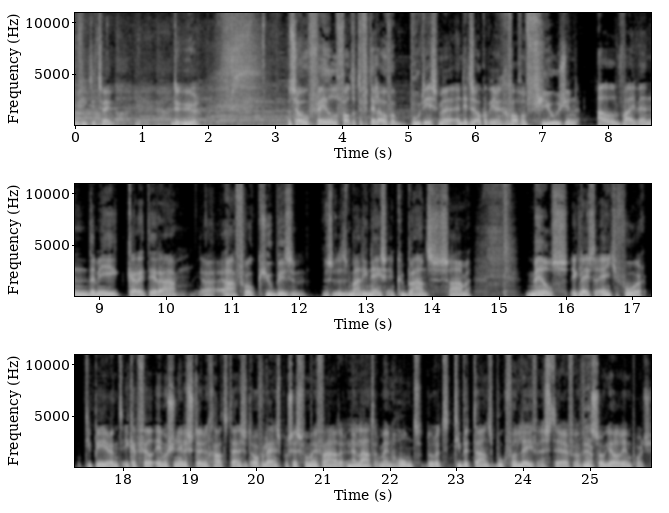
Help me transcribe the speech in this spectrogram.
muziek, de tweede. De uur. Zoveel valt er te vertellen over boeddhisme. En dit is ook alweer een geval van fusion. Al vaiven de mi carretera. Afro-cubism. Dus dat is en Cubaans samen. Mails, ik lees er eentje voor, typerend. Ik heb veel emotionele steun gehad tijdens het overlijdensproces van mijn vader... en mhm. later mijn hond door het Tibetaans boek van leven en sterven van ja. Sogyal Rinpoche.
